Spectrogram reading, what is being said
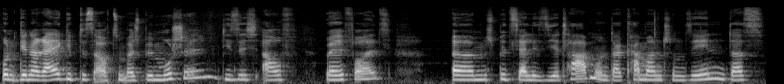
und generell gibt es auch zum Beispiel Muscheln, die sich auf Whalefoils ähm, spezialisiert haben. Und da kann man schon sehen, dass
